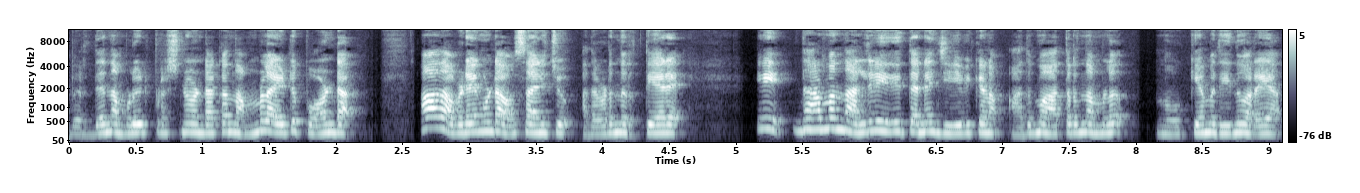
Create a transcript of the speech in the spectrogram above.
വെറുതെ നമ്മളൊരു പ്രശ്നം ഉണ്ടാക്കാൻ നമ്മളായിട്ട് പോണ്ട. അത് അവിടെയും കൊണ്ട് അവസാനിച്ചു. അതവിടെ നിർത്തിയാലേ ഇനി ധർമ്മം നല്ല രീതിയിൽ തന്നെ ജീവിക്കണം. അത് മാത്രം നമ്മൾ നോക്കിയാൽ മതി എന്ന് പറയാം.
